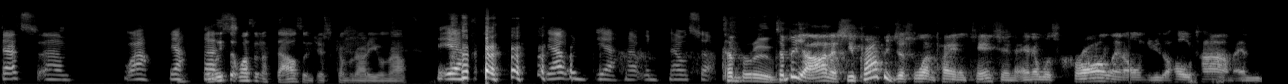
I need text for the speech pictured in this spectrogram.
that's um, wow, yeah, At least it wasn't a thousand just coming out of your mouth. yeah, that would yeah, that would that would suck. To, True. to be honest, you probably just weren't paying attention, and it was crawling on you the whole time, and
